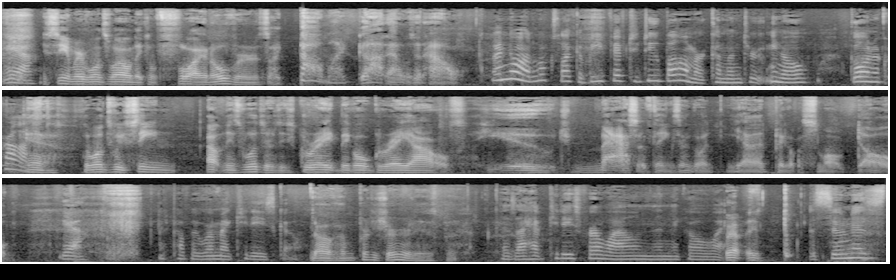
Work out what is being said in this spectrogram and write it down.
Yeah. You see them every once in a while, and they come flying over, and it's like, oh my god, that was an owl. I know it looks like a B 52 bomber coming through, you know, going across. Yeah, the ones we've seen out in these woods are these great big old gray owls, huge, massive things. I'm going, yeah, that'd pick up a small dog. Yeah. That's probably where my kitties go. No, I'm pretty sure it is, but Because I have kitties for a while and then they go away. well, it, As soon as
